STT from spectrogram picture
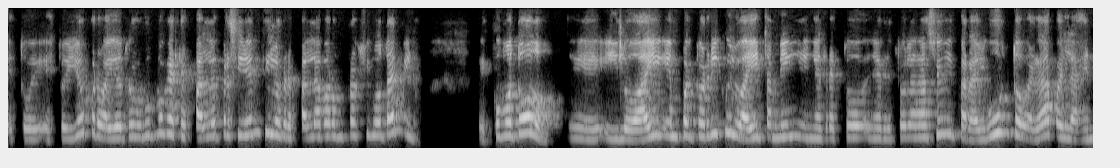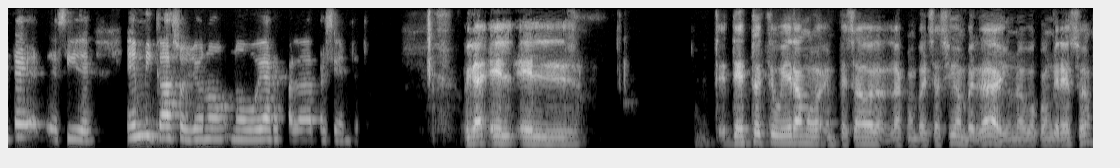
Estoy, estoy yo, pero hay otro grupo que respalda al presidente y lo respalda para un próximo término. Es como todo, eh, y lo hay en Puerto Rico y lo hay también en el, resto, en el resto de la nación, y para el gusto, ¿verdad? Pues la gente decide. En mi caso, yo no, no voy a respaldar al presidente. Oiga, el, el, de esto es que hubiéramos empezado la conversación, ¿verdad? Hay un nuevo Congreso,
